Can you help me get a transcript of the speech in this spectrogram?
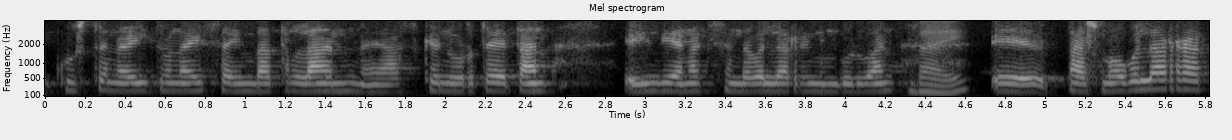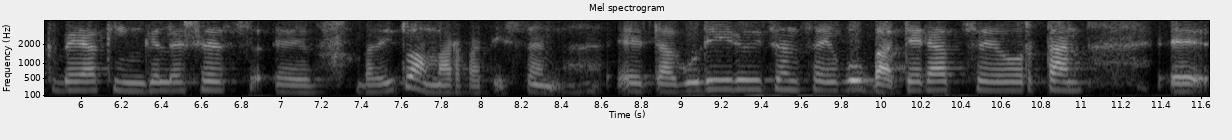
ikusten aritu naiz hainbat lan e, azken urteetan egin dianak zendabelarren inguruan, Bai. e, pasmobelarrak beak ingelesez e, baditu amar bat izen. Eta guri iruditzen zaigu bateratze hortan e,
